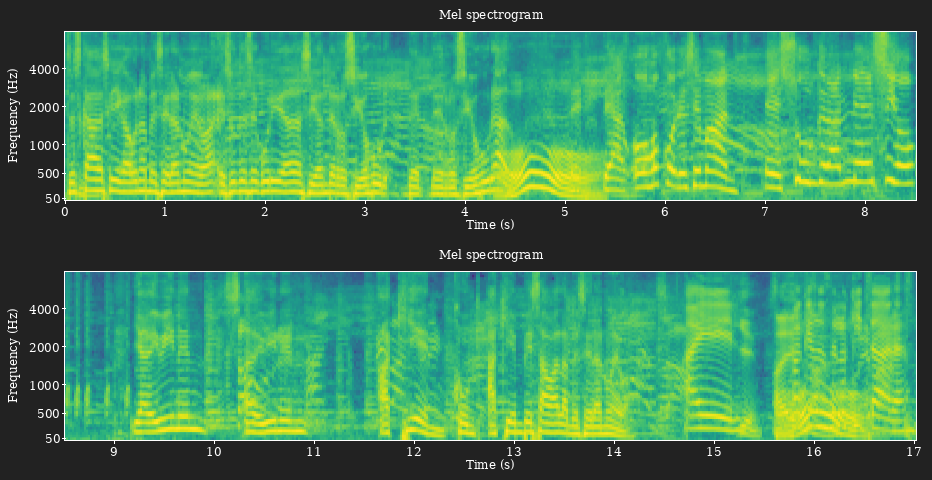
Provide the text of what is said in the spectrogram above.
Entonces cada vez que llegaba una mesera nueva, esos de seguridad hacían de Rocío, Jur- de, de Rocío Jurado. Oh. Vean, ojo con ese man. Es un gran necio. Y adivinen, adivinen a quién, con, a quién besaba la mesera nueva. A él. ¿Quién? A Para él. que no se lo Oh. quitaran.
